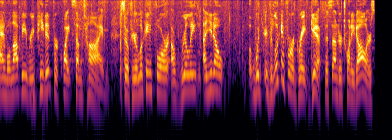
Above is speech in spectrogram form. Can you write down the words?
and will not be repeated for quite some time. So if you're looking for a really, uh, you know, if you're looking for a great gift that's under $20,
